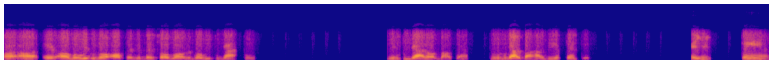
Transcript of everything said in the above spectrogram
Uh, uh, it, uh, when we was on offense, it's been so long ago, we forgot. We forgot all about that. We forgot about how to be offensive. And you, damn,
